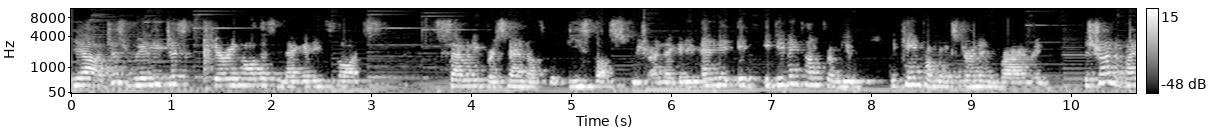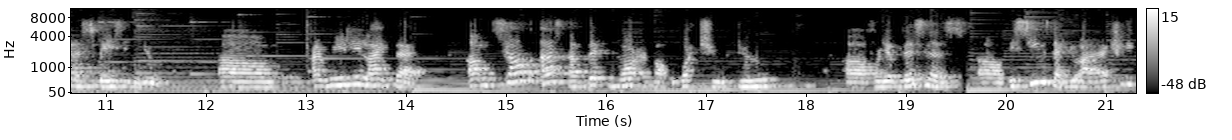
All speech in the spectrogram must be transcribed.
yeah, just really just clearing all these negative thoughts. 70% of the, these thoughts which are negative and it, it, it didn't come from you it came from the external environment it's trying to find a space in you um, i really like that um, tell us a bit more about what you do uh, for your business. Uh, it seems that you are actually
